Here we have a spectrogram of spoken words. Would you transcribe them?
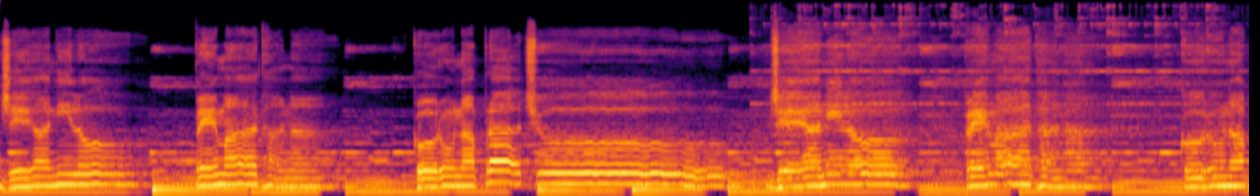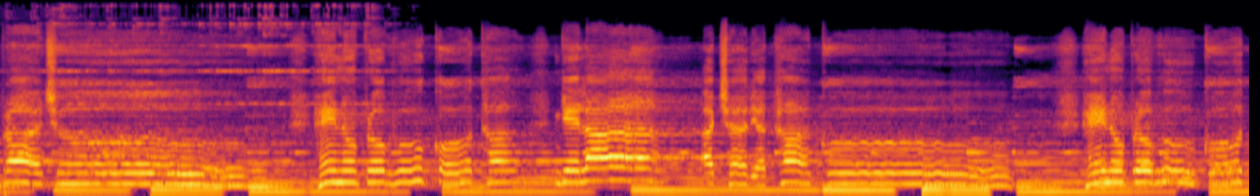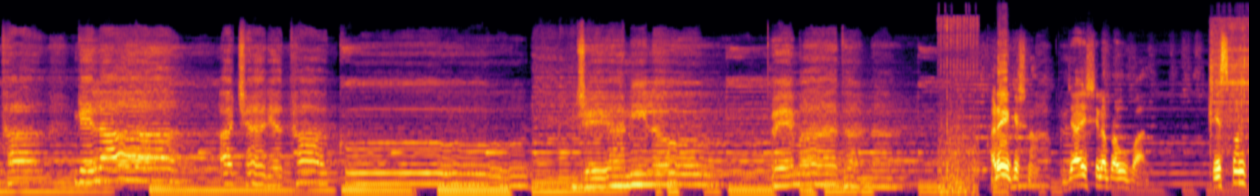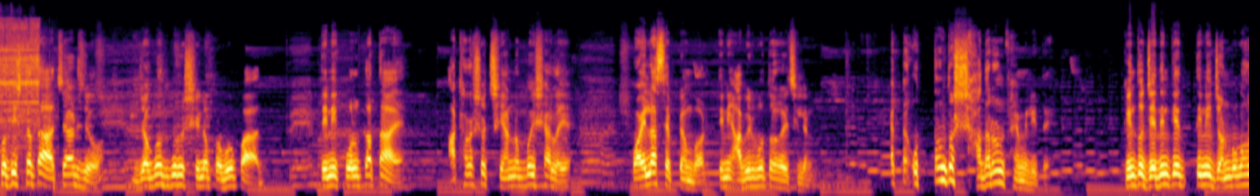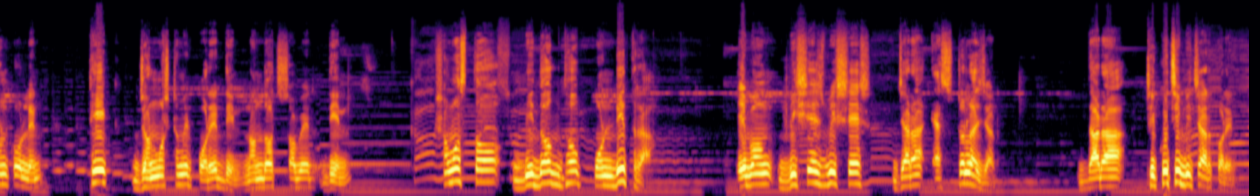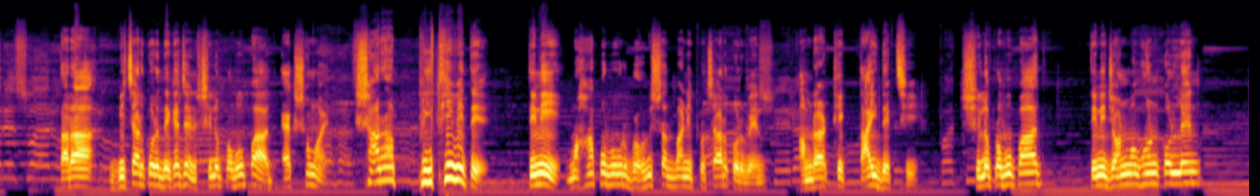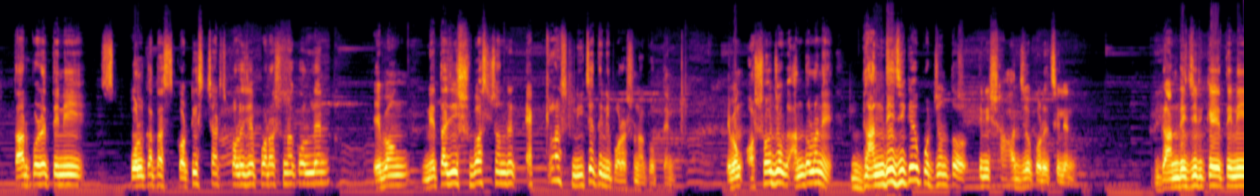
যে আনিল প্রেমাধান, করুণা প্রচুর। যে আনিল প্রেমাধান, করুণা প্রচুর। হেন প্রভু কোথা গেলা, আচার্য ঠাকুর। হেন প্রভু কোথা গেলা? আচার্য ঠাকুর, যে আনিল প্রেমাধানা হরে কৃষ্ণ, জয় শিল প্রভুপাদ। ইসকন প্রতিষ্ঠাতা আচার্য জগৎগুরু শিল প্রভুপাদ, তিনি কলকাতায় আঠারোশো ছিয়ানব্বই সালে পয়লা সেপ্টেম্বর তিনি আবির্ভূত হয়েছিলেন। একটা অত্যন্ত সাধারণ ফ্যামিলিতে। কিন্তু যেদিনকে তিনি জন্মগ্রহণ করলেন, ঠিক জন্মাষ্টমীর পরের দিন, নন্দোৎসবের দিন, সমস্ত বিদগ্ধ পণ্ডিতরা এবং বিশেষ বিশেষ যারা অ্যাস্ট্রোলজার, যারা ঠিকুচি বিচার করেন, তারা বিচার করে দেখেছেন শিলপ্রভুপাদ এক সময় সারা পৃথিবীতে তিনি মহাপ্রভুর ভবিষ্যৎবাণী প্রচার করবেন। আমরা ঠিক তাই দেখছি। শিলপ্রভুপাদ, তিনি জন্মগ্রহণ করলেন, তারপরে তিনি কলকাতা স্কটিশ চার্চ কলেজে পড়াশোনা করলেন এবং নেতাজি সুভাষচন্দ্রের এক ক্লাস নিচে তিনি পড়াশোনা করতেন এবং অসহযোগ আন্দোলনে গান্ধীজিকেও পর্যন্ত তিনি সাহায্য করেছিলেন। গান্ধীজিকে তিনি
